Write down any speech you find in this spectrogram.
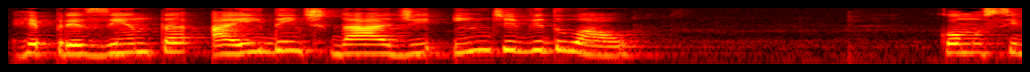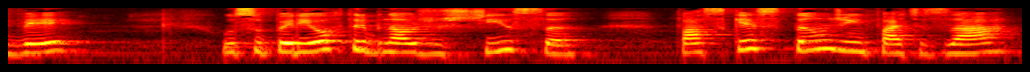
representa a identidade individual. Como se vê, o Superior Tribunal de Justiça faz questão de enfatizar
